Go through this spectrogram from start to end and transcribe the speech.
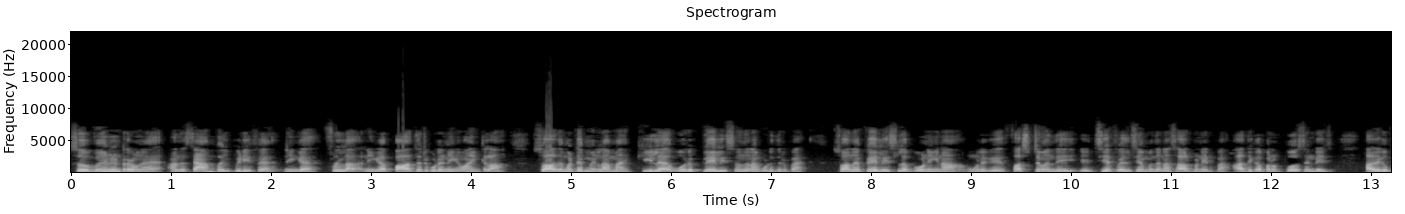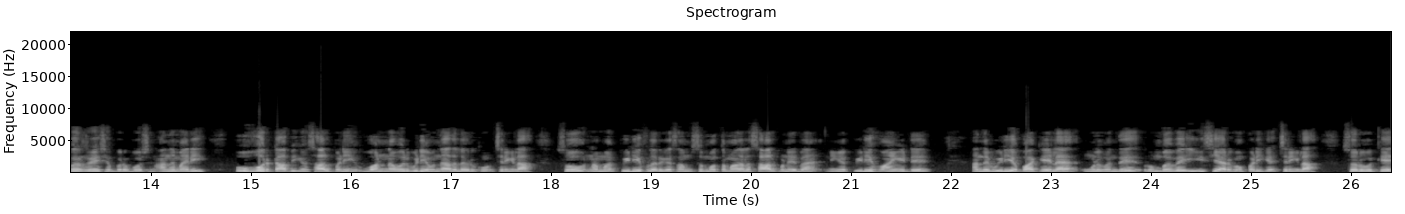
ஸோ வேணுன்றவங்க அந்த சாம்பிள் பிடிஎஃபை நீங்கள் ஃபுல்லாக நீங்கள் பார்த்துட்டு கூட நீங்கள் வாங்கிக்கலாம். ஸோ அது மட்டும் இல்லாமல் கீழே ஒரு பிளேலிஸ்ட் வந்து நான் கொடுத்துருப்பேன். ஸோ அந்த பிளேலிஸ்ட்டில் போனீங்கன்னா உங்களுக்கு ஃபஸ்ட்டு வந்து ஹெச்எஃப் எல்சிஎம் வந்து நான் சால்வ் பண்ணியிருப்பேன் அதுக்கப்புறம் பர்சன்டேஜ் அதுக்கப்புறம் ரேஷியோ ப்ரொபோஷன் அந்த மாதிரி ஒவ்வொரு டாப்பிக்கும் சால்வ் பண்ணி ஒன் ஹவர் வீடியோ வந்து அதில் இருக்கும். சரிங்களா? ஸோ நம்ம பிடிஎஃப்ல இருக்க சம்ஸ் மொத்தமாக அதில் சால்வ் பண்ணியிருப்பேன் நீங்கள் பிடிஎஃப் வாங்கிட்டு அந்த வீடியோ பார்க்கையில உங்களுக்கு வந்து ரொம்பவே ஈஸியாக இருக்கும் படிக்க. சரிங்களா? ஸோ ஓகே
